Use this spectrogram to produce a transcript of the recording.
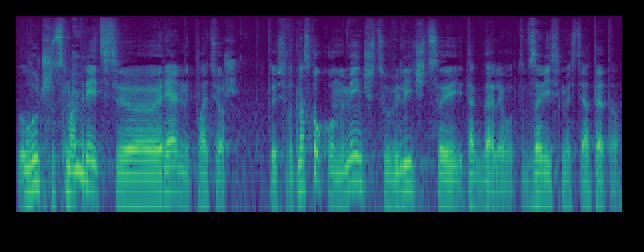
лучше смотреть реальный платеж. То есть вот насколько он уменьшится, увеличится и так далее, вот в зависимости от этого.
